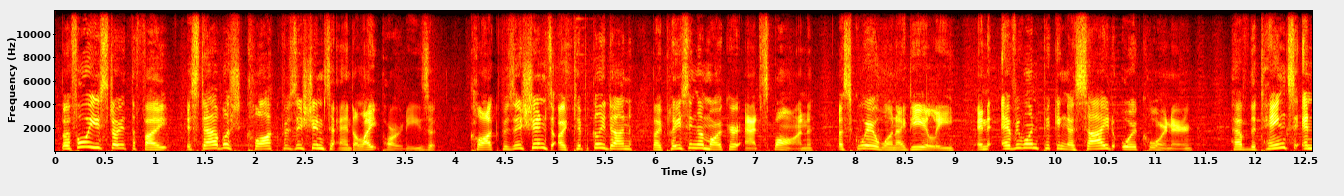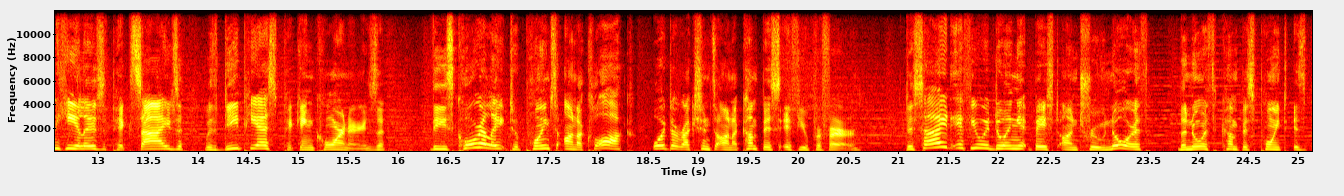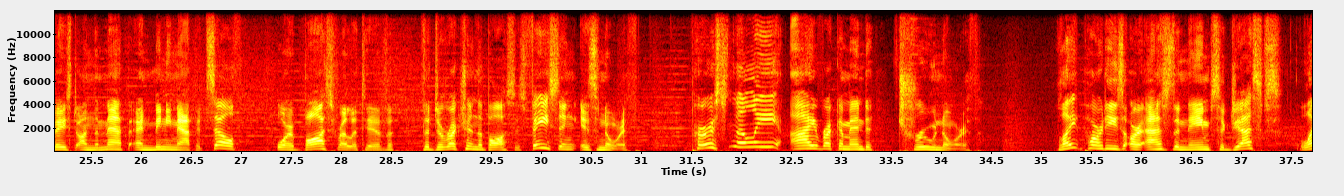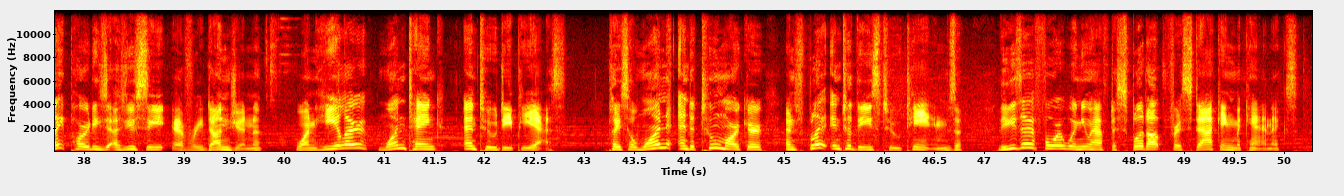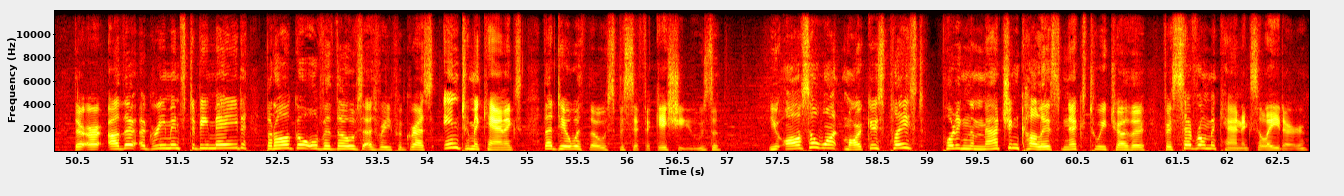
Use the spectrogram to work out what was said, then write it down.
Before you start the fight, establish clock positions and light parties. Clock positions are typically done by placing a marker at spawn, a square one ideally, and everyone picking a side or corner. Have the tanks and healers pick sides, with DPS picking corners. These correlate to points on a clock, or directions on a compass if you prefer. Decide if you are doing it based on true north, the north compass point is based on the map and minimap itself, or boss relative, the direction the boss is facing is north. Personally, I recommend true north. Light parties are as the name suggests, light parties as you see every dungeon. One healer, one tank, and two DPS. Place a 1 and a 2 marker and split into these two teams. These are for when you have to split up for stacking mechanics. There are other agreements to be made, but I'll go over those as we progress into mechanics that deal with those specific issues. You also want markers placed, putting the matching colors next to each other for several mechanics later.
